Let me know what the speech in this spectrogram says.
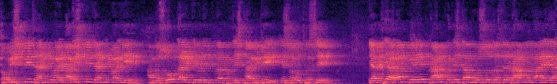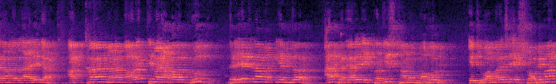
ચોવીસમી જાન્યુઆરી, બાવીસમી જાન્યુઆરીએ આમ તો સોળ તારીખથી બધી પ્રતિષ્ઠા વિધિ એ શરૂ થશે. ત્યારથી આરંભે પ્રાણ પ્રતિષ્ઠા મહોત્સવ થશે, રામ લલ્લા આયેગા, રામ લલ્લા આયેગા. આખા નાના બાળકથી મારે આવા વૃદ્ધ, દરેકના મનની અંદર આ પ્રકારે એક પ્રતિષ્ઠાનો માહોલ એ જોવા મળે છે, એક સ્વાભિમાન,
